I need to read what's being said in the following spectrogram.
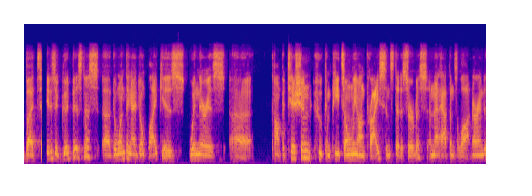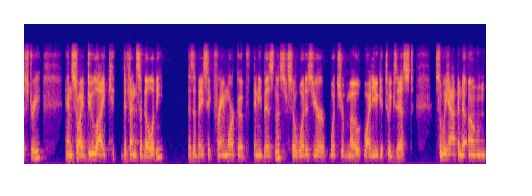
but it is a good business. Uh, the one thing I don't like is when there is uh, competition who competes only on price instead of service. And that happens a lot in our industry. And so I do like defensibility as a basic framework of any business. So what is your what's your moat? Why do you get to exist? So we happen to own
